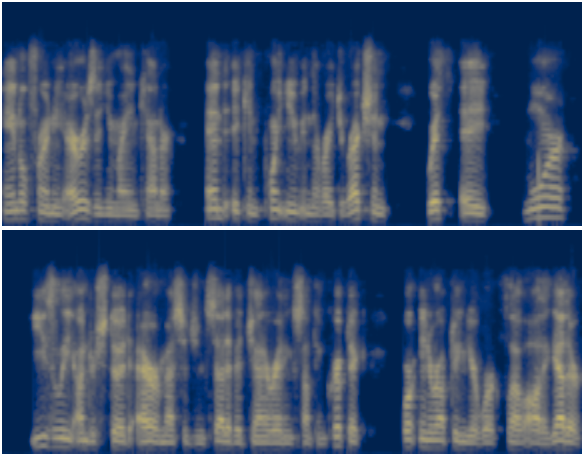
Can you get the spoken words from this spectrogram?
handle for any errors that you might encounter, and it can point you in the right direction with a more easily understood error message instead of it generating something cryptic or interrupting your workflow altogether,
